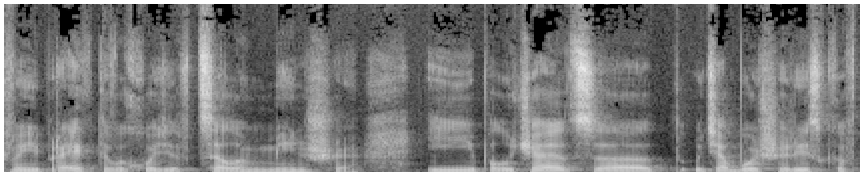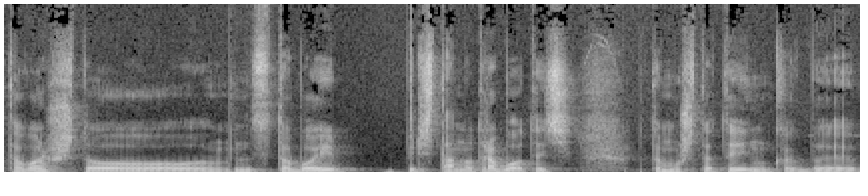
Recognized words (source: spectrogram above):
твои проекты выходят в целом меньше, и получается у тебя больше рисков того, что с тобой перестанут работать, потому что ты, ну, как бы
